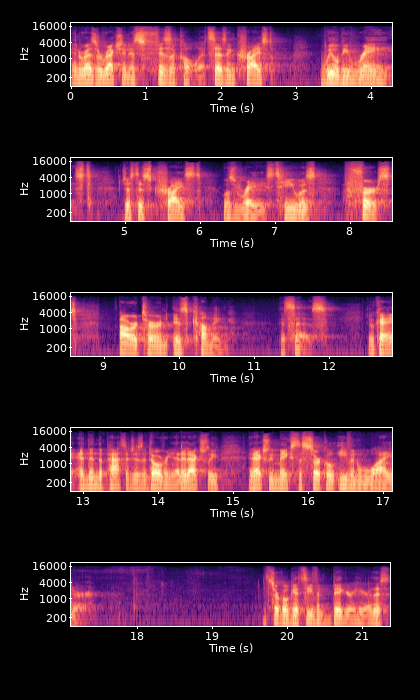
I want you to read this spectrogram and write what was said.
And resurrection is physical. It says in Christ, we will be raised just as Christ was raised. He was first. Our turn is coming, it says. Okay? And then the passage isn't over yet. It actually, it actually makes the circle even wider. The circle gets even bigger here. This,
